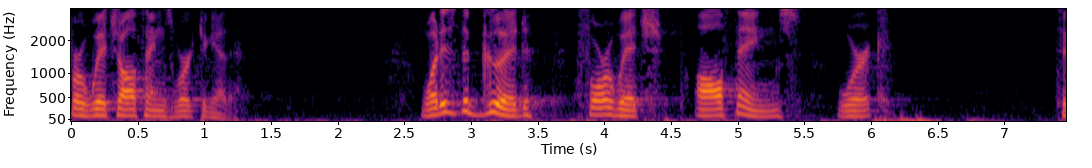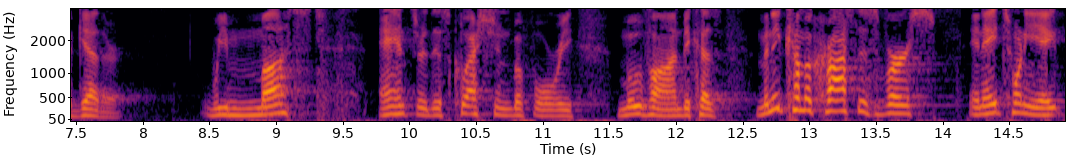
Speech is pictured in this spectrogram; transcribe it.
for which all things work together? What is the good for which all things work together? We must answer this question before we move on because many come across this verse in 828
